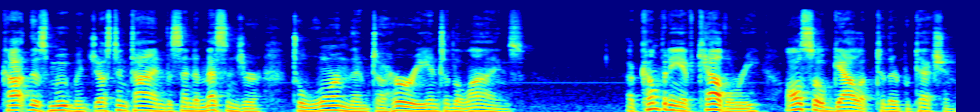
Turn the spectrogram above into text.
caught this movement just in time to send a messenger to warn them to hurry into the lines. A company of cavalry also galloped to their protection.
